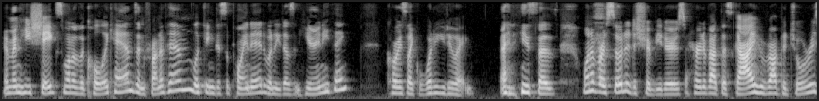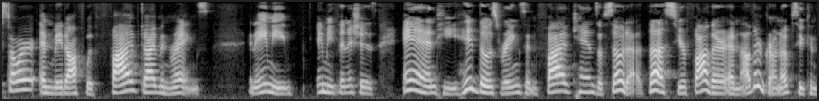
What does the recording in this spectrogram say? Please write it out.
And then he shakes one of the cola cans in front of him, looking disappointed when he doesn't hear anything. Corey's like, What are you doing? And he says, One of our soda distributors heard about this guy who robbed a jewelry store and made off with five diamond rings. And Amy Amy finishes, and he hid those rings in five cans of soda. Thus, your father and other grown-ups who can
